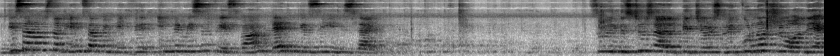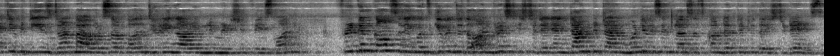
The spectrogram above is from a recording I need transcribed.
These are also the glimpse of implementation phase 1 that you can see in this slide. So in these two sided pictures, we could not show all the activities done by our circle during our implementation phase 1. Frequent counseling was given to the undressed student and time to time motivation classes conducted to the students.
